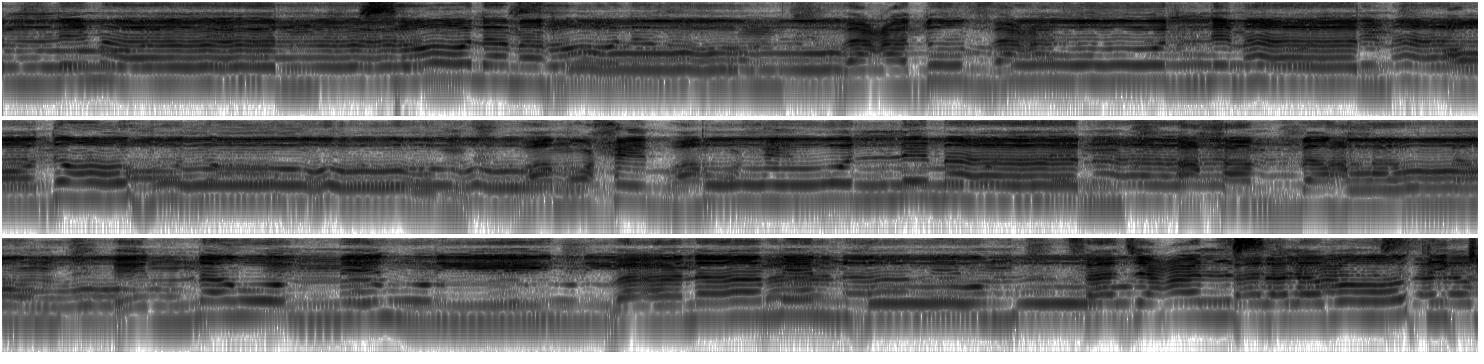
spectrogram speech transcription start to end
لمن صالمهم وعدو لمن عاداهم ومحب لمن أحبهم. إنهم مني وأنا منهم. فاجعل صلواتك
